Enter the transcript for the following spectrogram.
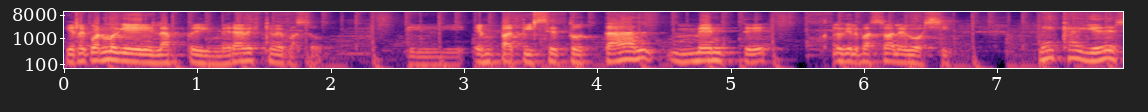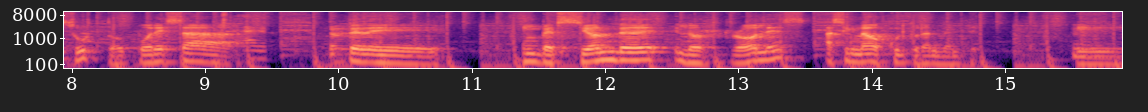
y recuerdo que la primera vez que me pasó, eh, empaticé totalmente con lo que le pasó a Legoshi. Me cagué de susto por esa suerte de inversión de los roles asignados culturalmente. Eh,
